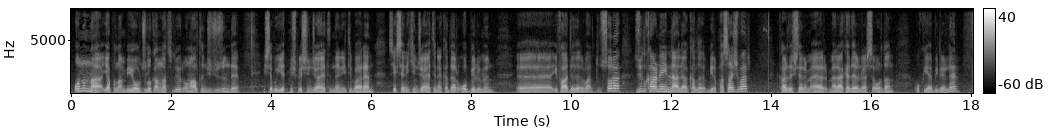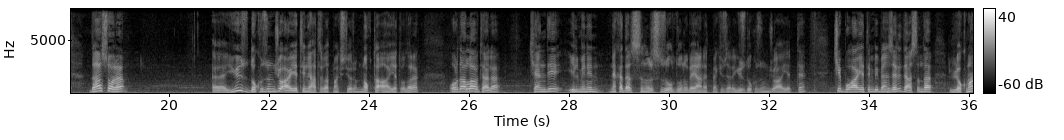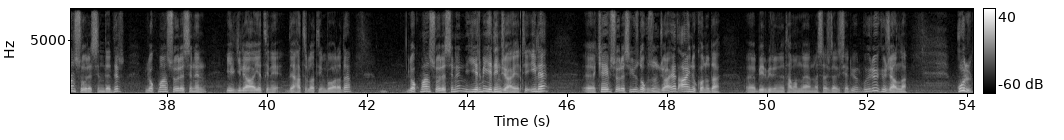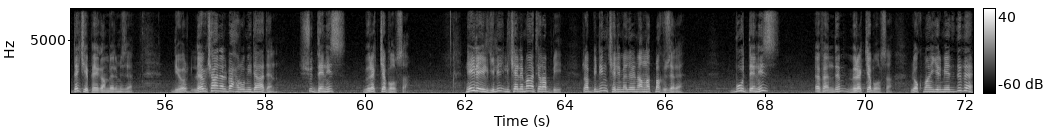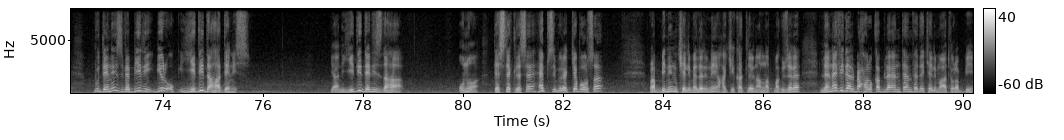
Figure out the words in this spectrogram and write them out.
Onunla yapılan bir yolculuk anlatılıyor. 16. cüzün de işte bu 75. ayetinden itibaren 82. ayetine kadar o bölümün e, ifadeleri var. Sonra Zülkarneyn ile alakalı bir pasaj var. Kardeşlerim eğer merak ederlerse oradan okuyabilirler. Daha sonra e, 109. ayetini hatırlatmak istiyorum nokta ayet olarak. Orada Allahü Teala kendi ilminin ne kadar sınırsız olduğunu beyan etmek üzere 109. ayette ki bu ayetin bir benzeri de aslında Lokman suresindedir. Lokman suresinin ilgili ayetini de hatırlatayım bu arada. Lokman suresinin 27. ayeti ile e, Kehf suresi 109. ayet aynı konuda e, birbirini tamamlayan mesajlar içeriyor. Buyuruyor ki Yüce Allah. Kul de ki peygamberimize diyor. Levkânel bahru midaden. Şu deniz mürekkep olsa. Neyle ilgili? Li kelimati Rabbi. Rabbinin kelimelerini anlatmak üzere. Bu deniz efendim mürekkep olsa. Lokman 27'de de bu deniz ve bir, bir yedi daha deniz. Yani yedi deniz daha onu desteklese, hepsi mürekkep olsa Rabbinin kelimelerini, hakikatlerini anlatmak üzere lenefidel bahru kable en tenfede kelimatu rabbi.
